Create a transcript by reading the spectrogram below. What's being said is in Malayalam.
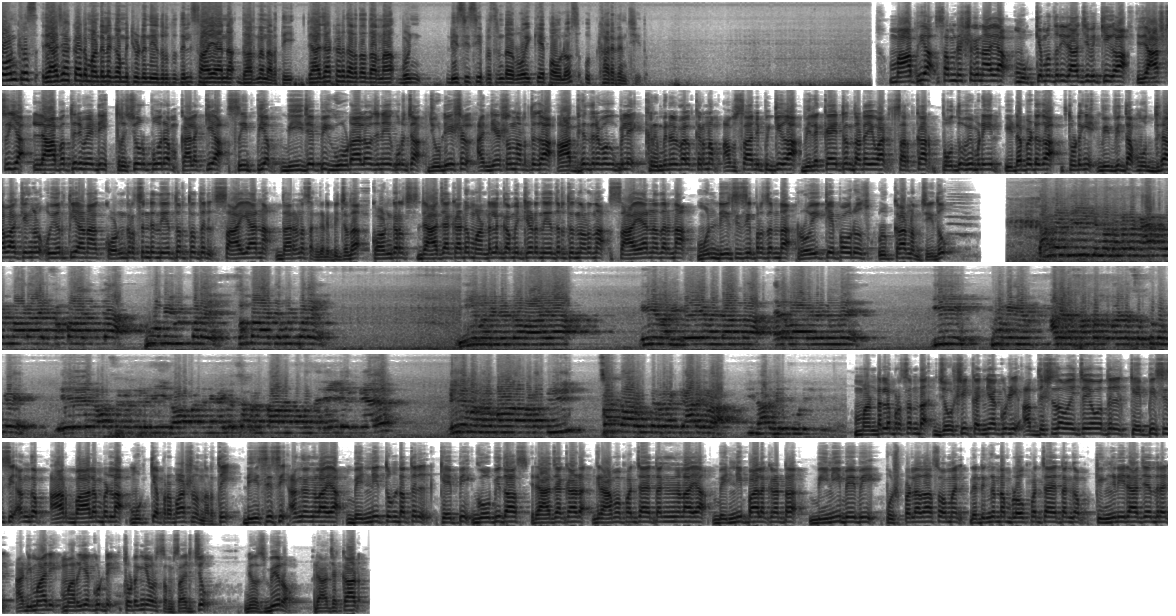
കോൺഗ്രസ് രാജാക്കാട് മണ്ഡലം കമ്മിറ്റിയുടെ നേതൃത്വത്തിൽ സായാഹ്ന ധർണ നടത്തി. രാജാക്കാട് നടന്ന ധർണ മുൻ D C C president Roy K Paulose ഉദ്ഘാടനം ചെയ്തു. മാഫിയ സംരക്ഷകനായ മുഖ്യമന്ത്രി രാജിവെക്കുക. രാഷ്ട്രീയ ലാഭത്തിനു വേണ്ടി Thrissur Pooram കലക്കിയ C P M B J P ഗൂഢാലോചനയെക്കുറിച്ച് judicial അന്വേഷണം നടത്തുക. ആഭ്യന്തര വകുപ്പിലെ ക്രിമിനൽ വൽക്കരണം അവസാനിപ്പിക്കുക. വിലക്കയറ്റം തടയുവാൻ സർക്കാർ പൊതുവിപണിയിൽ ഇടപെടുക തുടങ്ങി വിവിധ മുദ്രാവാക്യങ്ങൾ ഉയർത്തിയാണ് കോൺഗ്രസിന്റെ നേതൃത്വത്തിൽ സായാഹ്ന ധരണ സംഘടിപ്പിച്ചത്. കോൺഗ്രസ് രാജാക്കാട് മണ്ഡലം കമ്മിറ്റിയുടെ നേതൃത്വത്തിൽ നടന്ന സായാഹ്ന ധരണ മുൻ D president Roy K Paulose ഉദ്ഘാടനം ചെയ്തു. തങ്ങൾ ജീവിക്കുന്ന തങ്ങളുടെ കാരണവന്മാരായി സമ്പാദിച്ച ഭൂമി ഉൾപ്പെടെ സമ്പാദ്യം ഉൾപ്പെടെ. നിയമവിരുദ്ധമായ നിയമവിധേയമല്ലാത്ത നിലപാടുകളിലൂടെ ഈ ഭൂമിയും അവരുടെ സമ്പത്തുകളുടെ സ്വത്തുമൊക്കെ ഏത് അവസരത്തിലും ഈ ഗവൺമെന്റിനെ കൈവശപ്പെടുത്താമെന്നുള്ള നിലയിലേക്ക് നിയമനിർമ്മാണം നടത്തി സർക്കാർ ഉത്തരവിറക്കിയ ആളുകളാണ് ഈ നാട് ഭരിച്ചുകൊണ്ടിരിക്കുന്നത്. മണ്ഡലം പ്രസിഡന്റ് ജോഷി കന്യാക്കുഴി അധ്യക്ഷത വഹിച്ച യോഗത്തിൽ കെ പി സി സി അംഗം ആർ ബാലംപിള്ള മുഖ്യ പ്രഭാഷണം നടത്തി. ഡി സി സി അംഗങ്ങളായ ബെന്നി തുണ്ടത്തിൽ കെ പി ഗോപിദാസ് രാജാക്കാട് ഗ്രാമപഞ്ചായത്ത് അംഗങ്ങളായ ബെന്നി പാലക്കാട്ട് ബിനി ബേബി പുഷ്പലത സോമൻ നെടുങ്കണ്ടം ബ്ലോക്ക് പഞ്ചായത്ത് അംഗം കിങ്ങിണി രാജേന്ദ്രൻ അടിമാലി മറിയക്കുട്ടി തുടങ്ങിയവർ സംസാരിച്ചു. News bureau Rajakkad.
